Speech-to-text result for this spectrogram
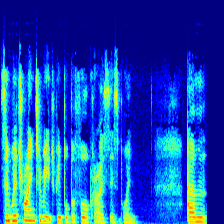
So we're trying to reach people before crisis point. Um,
